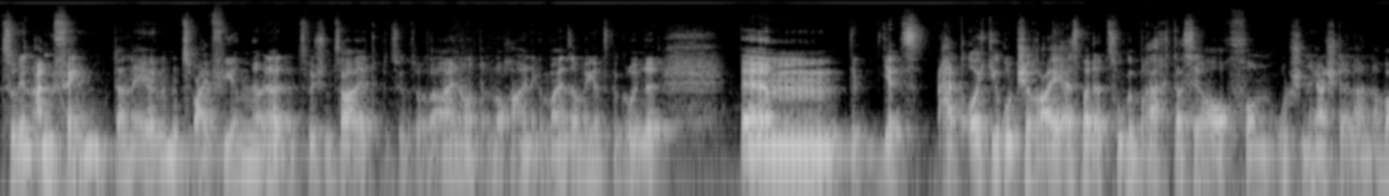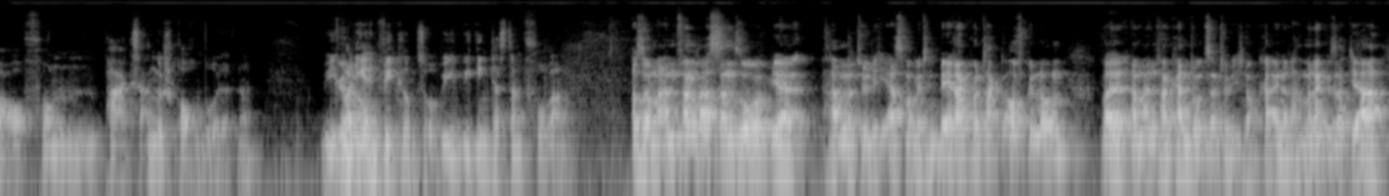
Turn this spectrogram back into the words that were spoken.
zu den Anfängen dann eben. Ja. Zwei Firmen in der Zwischenzeit, beziehungsweise eine und dann noch eine gemeinsame jetzt gegründet. Ähm, jetzt hat euch die Rutscherei erstmal dazu gebracht, dass ihr auch von Rutschenherstellern, aber auch von Parks angesprochen wurdet. Ne? Wie genau. war die Entwicklung so? Wie, wie ging das dann voran? Also am Anfang war es dann so, wir haben natürlich erstmal mit den Bädern Kontakt aufgenommen, weil am Anfang kannte uns natürlich noch keiner. Da haben wir dann gesagt, ja,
